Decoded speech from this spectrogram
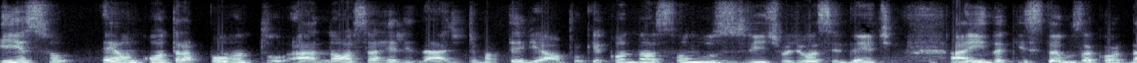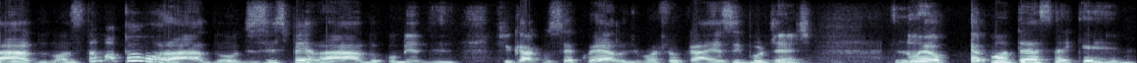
Isso é um contraponto à nossa realidade material, porque quando nós somos vítimas de um acidente, ainda que estamos acordados, nós estamos apavorados ou desesperados, com medo de ficar com sequela, de machucar e assim por diante. Não é o que acontece na IQM.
